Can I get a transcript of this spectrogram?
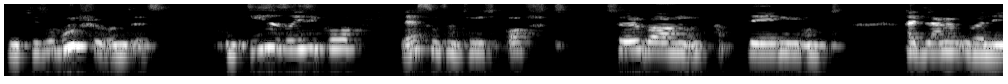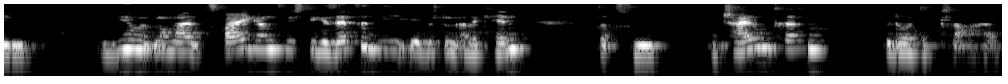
wirklich so gut für uns ist. Und dieses Risiko lässt uns natürlich oft zögern und abwägen und halt lange überlegen. Hier nochmal zwei ganz wichtige Sätze, die ihr bestimmt alle kennt, dazu. Entscheidung treffen bedeutet Klarheit.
